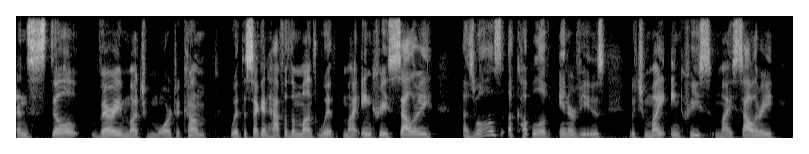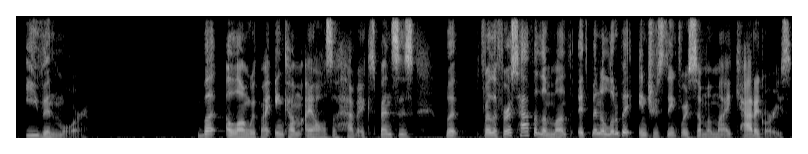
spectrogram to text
and still very much more to come with the second half of the month with my increased salary, as well as a couple of interviews, which might increase my salary even more. But along with my income, I also have expenses. But for the first half of the month, it's been a little bit interesting for some of my categories.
